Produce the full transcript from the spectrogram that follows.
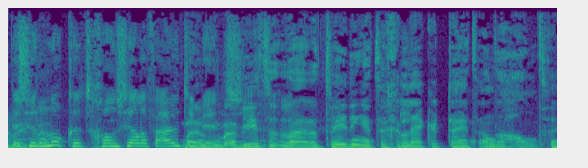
dus ze lokken het gewoon zelf uit, die Maar, mensen. maar weet, er waren twee dingen tegelijkertijd aan de hand. Hè?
